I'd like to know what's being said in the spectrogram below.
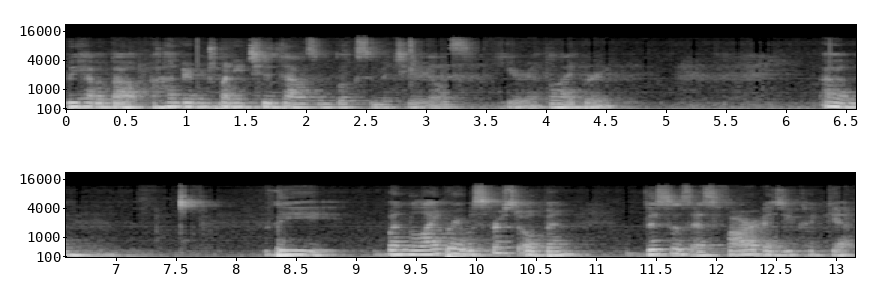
we have about 122,000 books and materials here at the library. Um, the, when the library was first open, this was as far as you could get.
